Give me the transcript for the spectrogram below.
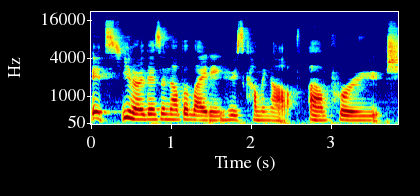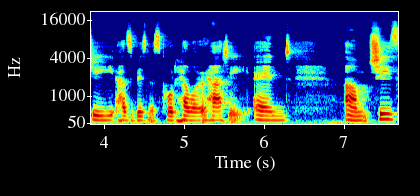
it's you know there's another lady who's coming up um, Prue she has a business called Hello Hattie and um, she's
